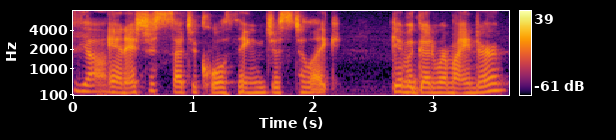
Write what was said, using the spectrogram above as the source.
Yeah. And it's just such a cool thing just to like give a good reminder.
